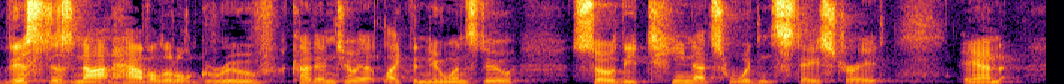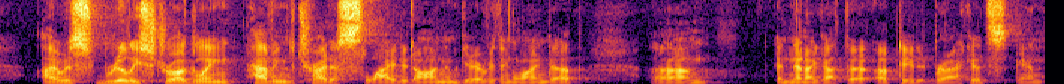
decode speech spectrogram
this does not have a little groove cut into it like the new ones do so the T-nuts wouldn't stay straight. And I was really struggling having to try to slide it on and get everything lined up. Um, and then I got the updated brackets and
